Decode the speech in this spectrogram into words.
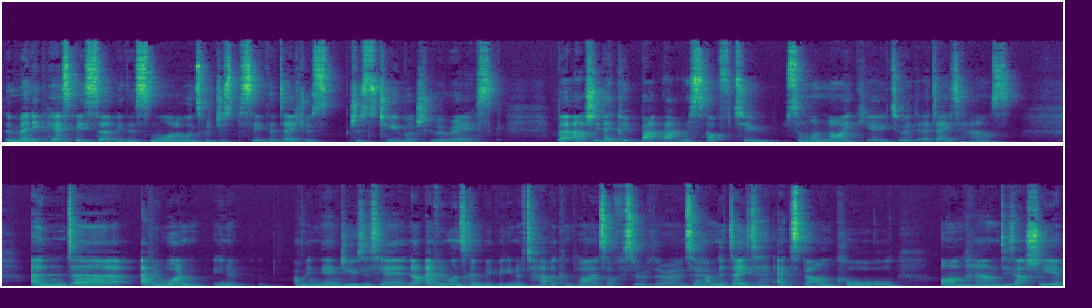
that many PSPs, certainly the smaller ones, would just perceive the data as just too much of a risk. But actually, they could back that risk off to someone like you, to a, a data house. And uh, everyone, you know, I mean, the end users here, not everyone's going to be big enough to have a compliance officer of their own. So having a data expert on call on hand is actually a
